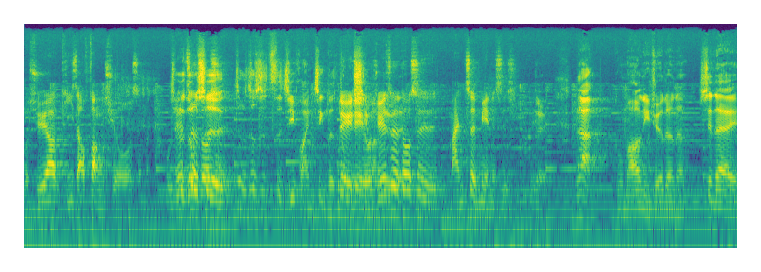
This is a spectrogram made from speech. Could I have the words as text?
我学要提早放球什么的。我觉得这都是这个就是刺激环境的东西。对对，我觉得这都是蛮正面的事情。对，那古毛你觉得呢？现在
